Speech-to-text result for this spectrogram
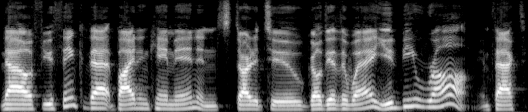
Now, if you think that Biden came in and started to go the other way, you'd be wrong. In fact,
